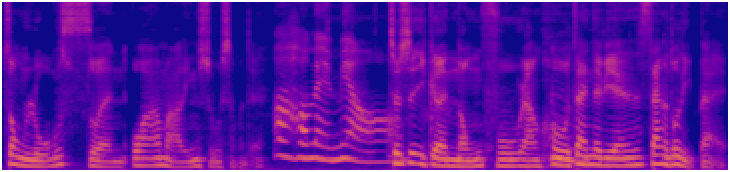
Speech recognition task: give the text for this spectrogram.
种芦笋、挖马铃薯什么的啊，好美妙哦！就是一个农夫，然后在那边三个多礼拜，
